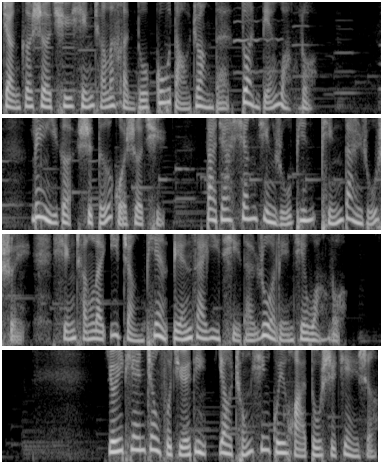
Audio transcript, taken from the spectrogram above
整个社区形成了很多孤岛状的断点网络。另一个是德国社区。大家相敬如宾，平淡如水，形成了一整片连在一起的弱连接网络。有一天，政府决定要重新规划都市建设，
